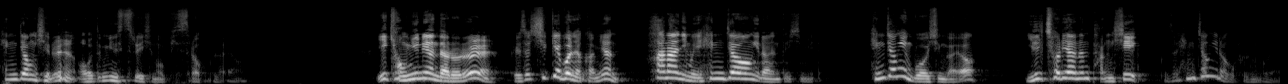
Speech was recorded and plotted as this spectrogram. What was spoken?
행정실을 administration office라고 불러요. 이 경륜이라는 단어를 그래서 쉽게 번역하면 하나님의 행정이라는 뜻입니다. 행정이 무엇인가요? 일 처리하는 방식, 그래서 행정이라고 부르는 거예요.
